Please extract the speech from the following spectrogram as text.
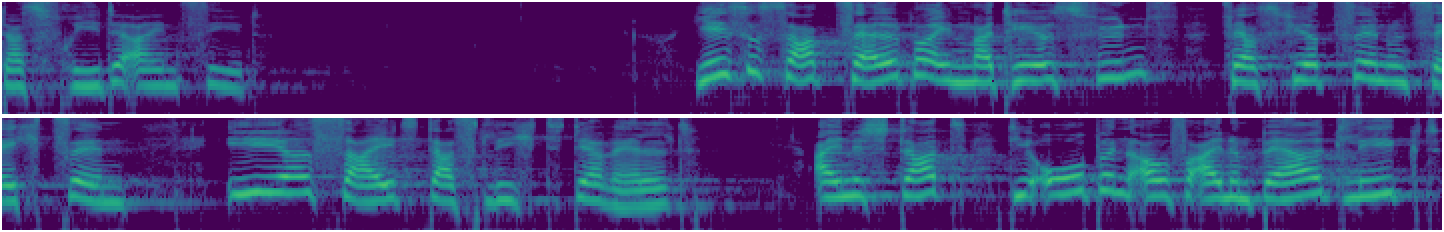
dass Friede einzieht. Jesus sagt selber in Matthäus 5, Vers 14 und 16, ihr seid das Licht der Welt. Eine Stadt, die oben auf einem Berg liegt,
